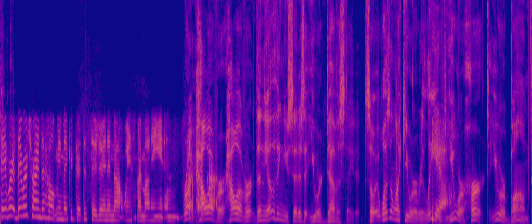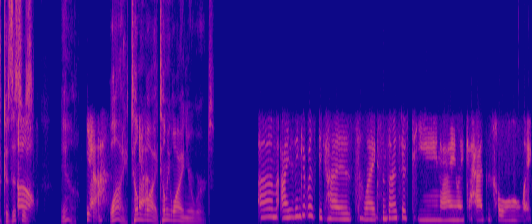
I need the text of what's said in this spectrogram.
they were they were trying to help me make a good decision and not waste my money and stuff right. like that. However, however, then the other thing you said is that you were devastated. So it wasn't like you were relieved. Yeah. You were hurt. You were bummed because this was. Oh, Yeah. Yeah. Why? Tell me why. Tell me why in your words. Um, I think it was because like since I was 15, I like had this whole like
